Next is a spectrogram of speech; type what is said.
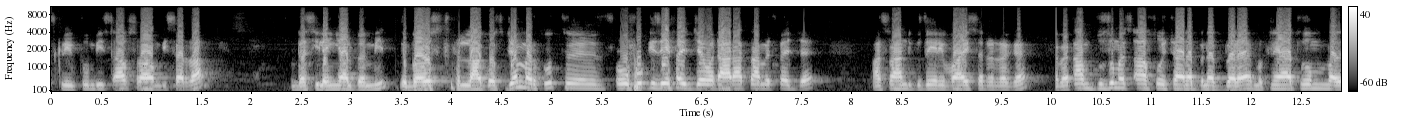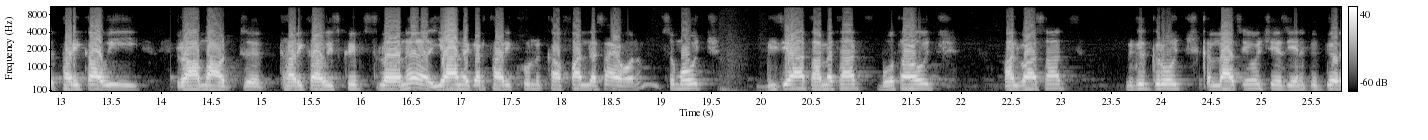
script ኡን ቢጻፍ ስራውን ቢሰራ ደስ ይለኛል በሚል በውስጥ ፍላጎት ጀመርኩት። ጽሁፉ ጊዜ ፈጀ፣ ወደ አራት ዓመት ፈጀ። አስራ አንድ ጊዜ revise ተደረገ። በጣም ብዙ መጽሐፍቶች አነብ ነበረ። ምክንያቱም ታሪካዊ ድራማ ታሪካዊ script ስለሆነ ያ ነገር ታሪኩን ካፋለሰ አይሆንም። ስሞች፣ ጊዜያት፣ አመታት፣ ቦታዎች፣ አልባሳት፣ ንግግሮች፣ ቅላጼዎች፣ የዚህ የንግግር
